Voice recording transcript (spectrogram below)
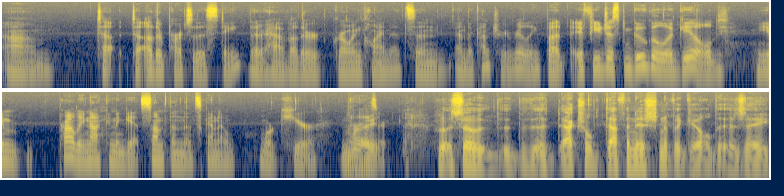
um, to, to other parts of the state that have other growing climates and, and the country, really. But if you just Google a guild, you're probably not going to get something that's going to work here in the Right. desert. So- So the, the actual definition of a guild is a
